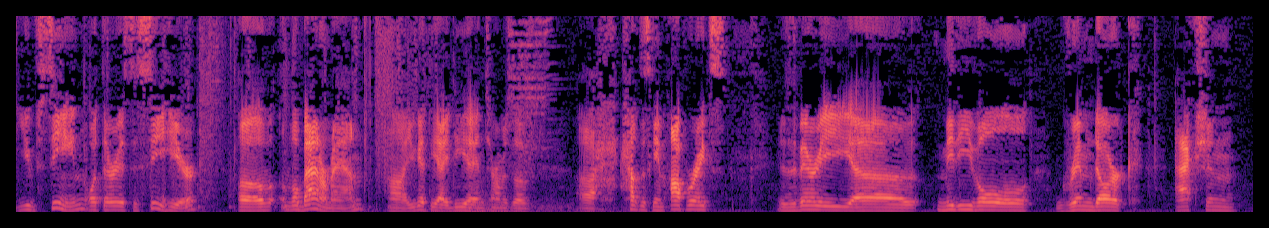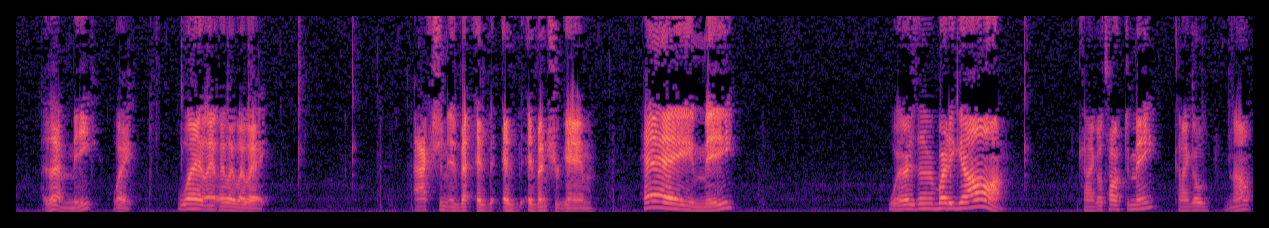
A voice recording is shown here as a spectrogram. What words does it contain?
you've seen what there is to see here of the Bannerman. Uh, you get the idea in terms of uh, how this game operates. It is a very uh, medieval, grim-dark action... Is that me? Wait. Wait, wait, wait, wait, wait, wait. Action adve adve adventure game. Hey, me! Where's everybody gone? Can I go talk to me? Can I go... No?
